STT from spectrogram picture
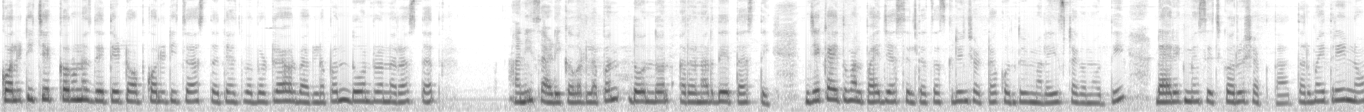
क्वालिटी चेक करूनच देते टॉप क्वालिटीचं असतं त्याचबरोबर ट्रॅव्हल बॅगला पण दोन रनर असतात. आणि साडी कवरला पण दोन दोन रनर देत असते. जे काही तुम्हाला पाहिजे असेल त्याचा स्क्रीनशॉट टाकून तुम्ही मला इंस्टाग्रामवरती डायरेक्ट मेसेज करू शकता. तर मैत्रिणींनो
